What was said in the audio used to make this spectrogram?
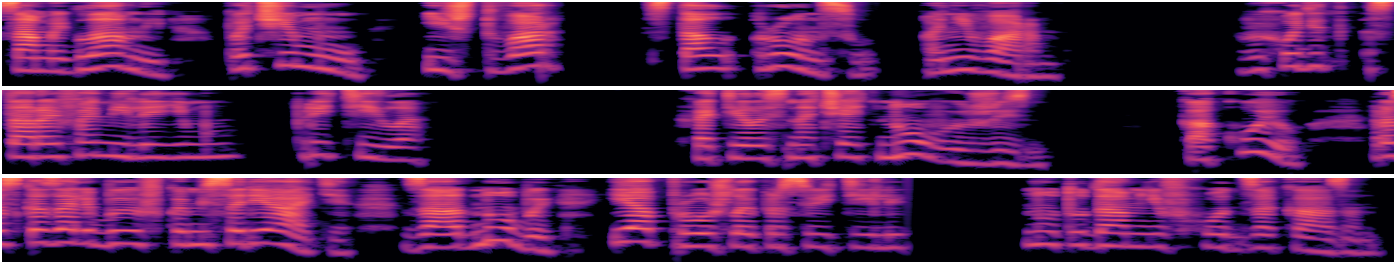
Самый главный – почему Иштвар стал Ронсу, а не Варом? Выходит, старая фамилия ему претила. Хотелось начать новую жизнь. Какую, рассказали бы в комиссариате, заодно бы и о прошлой просветили. Но туда мне вход заказан.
